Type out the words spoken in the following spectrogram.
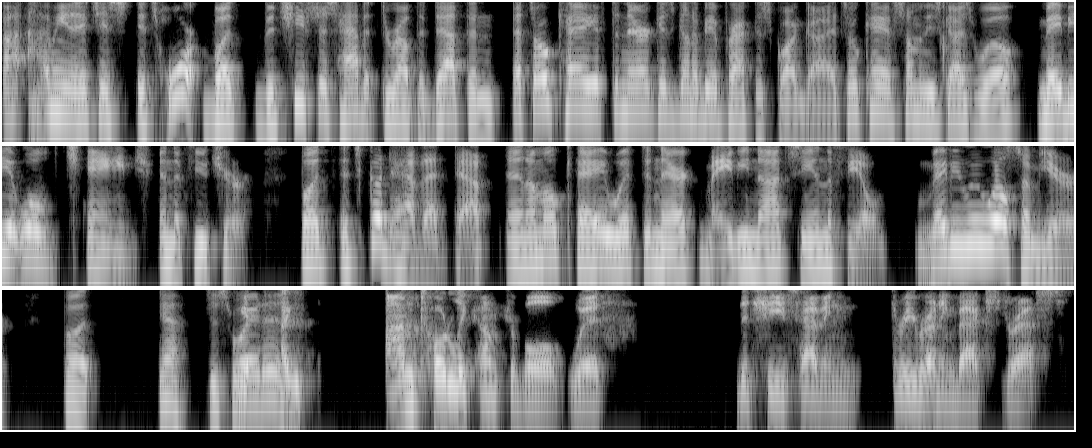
I, I, mean, it's just it's horrible. But the Chiefs just have it throughout the depth, and that's okay if Deneric is going to be a practice squad guy. It's okay if some of these guys will. Maybe it will change in the future, but it's good to have that depth, and I'm okay with Deneric maybe not seeing the field. Maybe we will some year, but yeah, just the way yeah, it is. I, I'm totally comfortable with the Chiefs having three running backs dressed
